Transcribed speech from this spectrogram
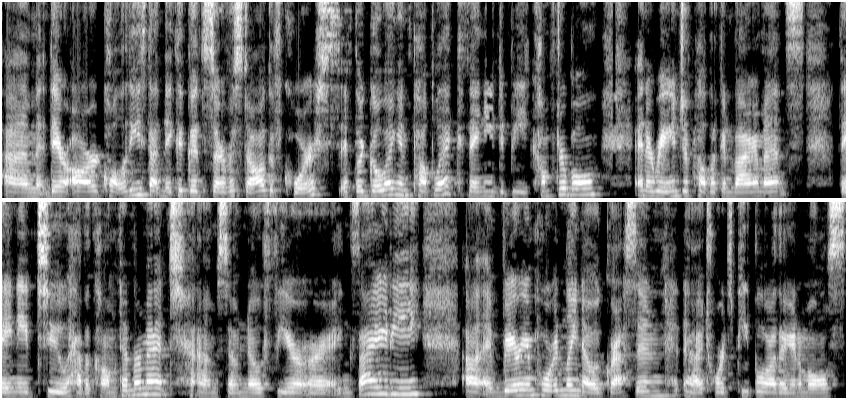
um, there are qualities that make a good service dog, of course. If they're going in public, they need to be comfortable in a range of public environments. They need to have a calm temperament, um, so no fear or anxiety. Uh, and very importantly, no aggression uh, towards people or other animals,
